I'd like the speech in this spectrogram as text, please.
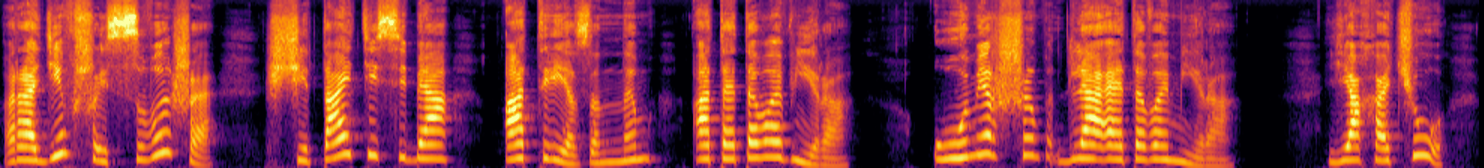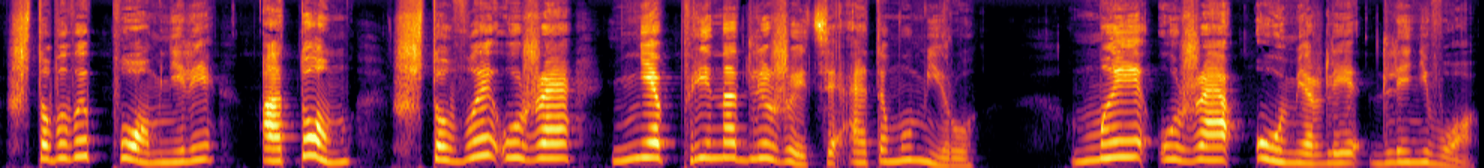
Родившись свыше, считайте себя отрезанным от этого мира, умершим для этого мира. Я хочу, чтобы вы помнили о том, что вы уже не принадлежите этому миру. Мы уже умерли для него.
